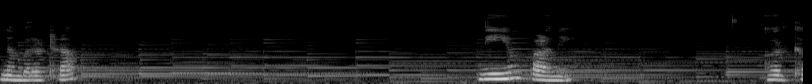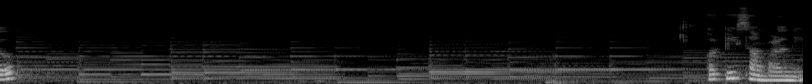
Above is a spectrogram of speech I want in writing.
नंबर अठरा पाळणे. अर्थ अटी सांभाळणे.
